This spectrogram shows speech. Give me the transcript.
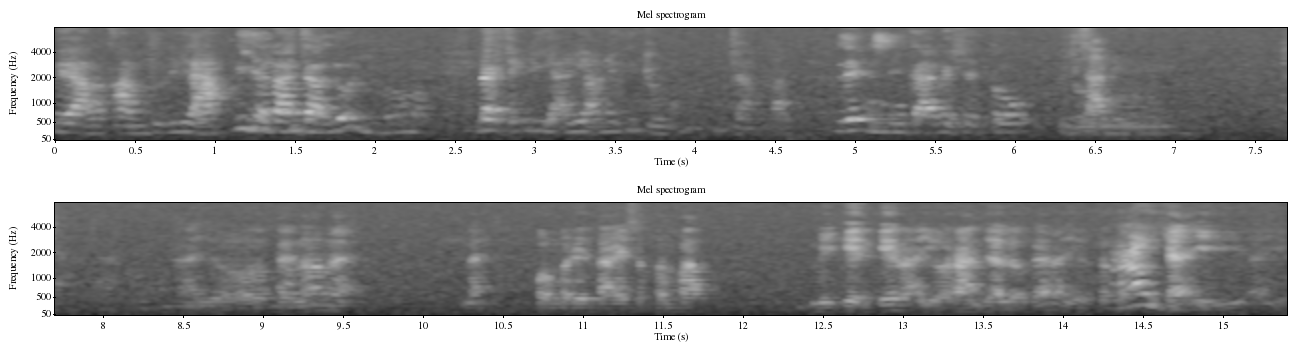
Ya alhamdulillah ya ra njaluk lho. Nek sing liya-liyane iki do dapat. Lek ning kae wis itu bisa ning. ayo teno nek nek pemerintah setempat mikir-kir ayo ora njaluk kan ayo tetep Ayo. dikai ayo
